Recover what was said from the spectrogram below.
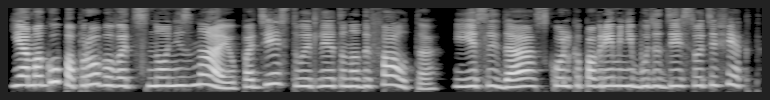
«Я могу попробовать, но не знаю, подействует ли это на дефаута, и если да, сколько по времени будет действовать эффект».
